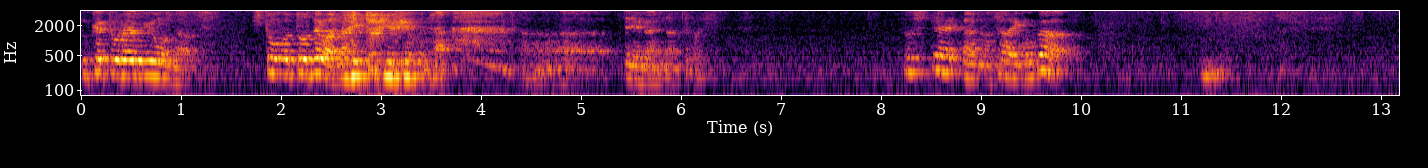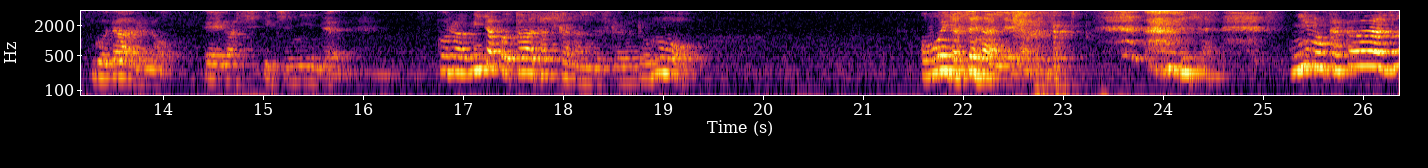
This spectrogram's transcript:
受け取れるような人事ではないというような映画になってます。そしてあの最後がゴダールの映画12でこれは見たことは確かなんですけれども思い出せない映画です。にもかかわらず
